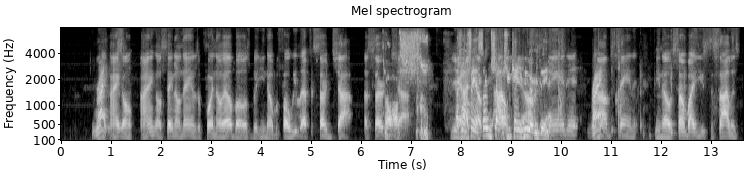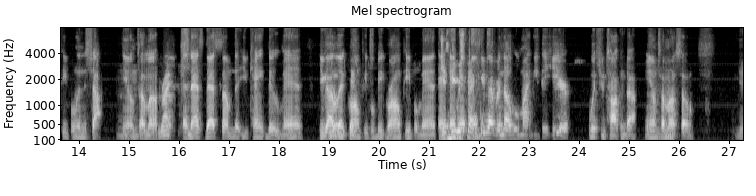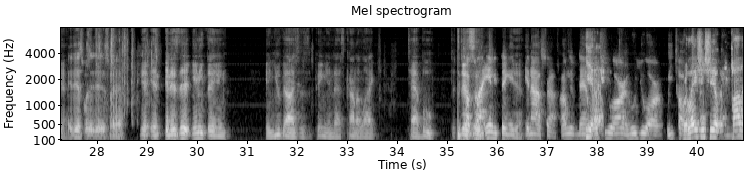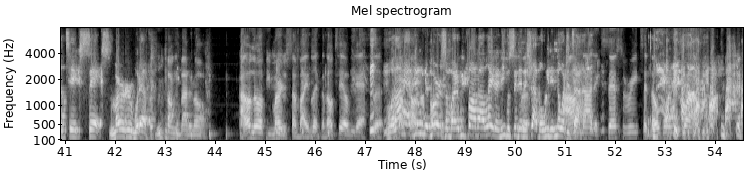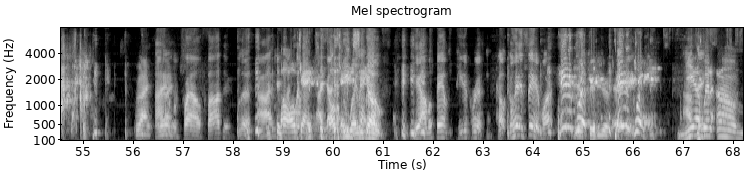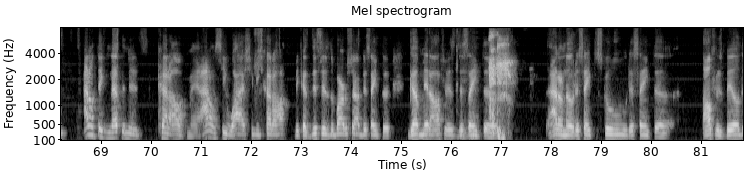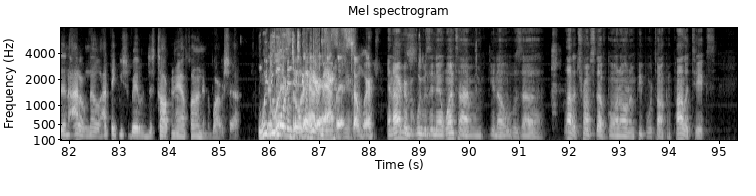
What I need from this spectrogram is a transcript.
Right. I ain't gonna I ain't gonna say no names or point no elbows, but you know, before we left a certain shop, a certain Oh, shop. shit. Yeah, That's what I'm saying. Certain I shops, don't you can't do I'm everything. saying it. Right. I'm saying it. You know, somebody used to silence people in the shop. You know what I'm Mhm. talking about? right. And that's that's something that you can't do, man. You gotta let grown people be grown people, man. And, Just be and- respectful. and you never know who might need to hear what you talking about. You know what I'm talking Mhm. about? So Yeah. it is what it is, man. Yeah, and, and is there anything in you guys' opinion that's kind of like taboo? Just- We just talk so- about anything in, Yeah. in our shop. I don't give a damn Yeah. what you are and who you are. We talk Relationship, Mhm. politics, sex, murder, whatever. We talking about it all. I don't know if you murdered somebody. Look, now don't tell me that. Look, Well, I had talking dude that murdered somebody. We found out later, and he was sitting in the shop, but we didn't know at the I'm time. not accessory to no one's crime. Right. I am a proud father. Look, I, Oh, okay. I got Okay, two he's Way ways to saying. go. Yeah, I'm a family. Peter Griffin. Go, go ahead and say it, Mark. Peter Griffin. Yeah. Peter Griffin. Yeah, Okay. but um, I don't think nothing is cut off, man. I don't see why it should be cut off because this is the barbershop. This ain't the government office. This Mhm. ain't the I don't know. This ain't the school. This ain't the office building. I don't know. I think you should be able to just talk and have fun in the barbershop. We That's do more than just Cool to cut have hair, man. somewhere. And I remember we was in there one time, you know, it was uh, a lot of Trump stuff going on, and people were talking politics.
